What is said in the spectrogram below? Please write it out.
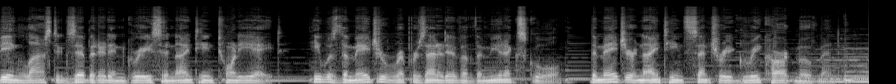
being last exhibited in Greece in 1928. He was the major representative of the Munich School, the major 19th-century Greek art movement.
